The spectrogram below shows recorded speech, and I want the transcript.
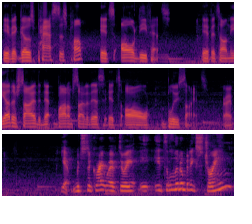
If it goes past this pump, it's all defense. If it's on the other side, the net bottom side of this, it's all blue signs. Right. Yeah, which is a great way of doing it. it it's a little bit extreme.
